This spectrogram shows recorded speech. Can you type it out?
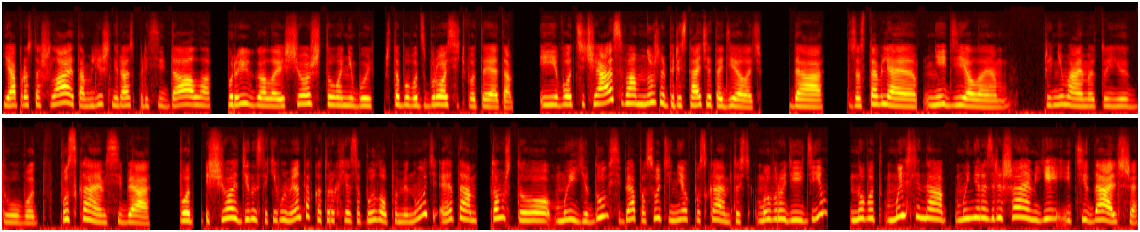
Я просто шла и там лишний раз приседала, прыгала, еще что-нибудь, чтобы вот сбросить вот это. И вот сейчас вам нужно перестать это делать. Да, заставляем, не делаем, принимаем эту еду, вот впускаем себя. Вот еще один из таких моментов, которых я забыла упомянуть, это в том, что мы еду в себя по сути не впускаем. То есть мы вроде едим, но вот мысленно мы не разрешаем ей идти дальше,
